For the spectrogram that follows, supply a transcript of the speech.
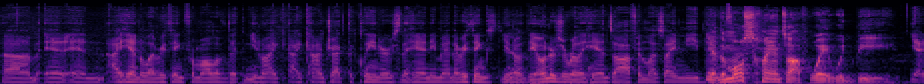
Um, and and I handle everything from all of the you know I, I contract the cleaners, the handyman, everything's you yeah. know the owners are really hands off unless I need them. Yeah, the for, most hands off way would be yeah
